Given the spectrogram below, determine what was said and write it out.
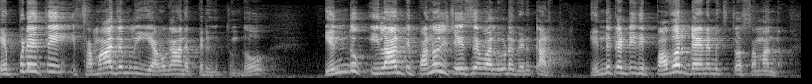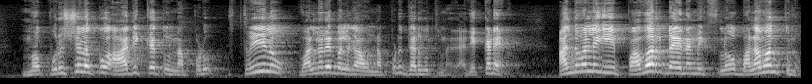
ఎప్పుడైతే ఈ సమాజంలో ఈ అవగాహన పెరుగుతుందో ఎందుకు ఇలాంటి పనులు చేసే వాళ్ళు కూడా వెనకాడతారు. ఎందుకంటే ఇది పవర్ డైనమిక్స్తో సంబంధం. పురుషులకు ఆధిక్యత ఉన్నప్పుడు స్త్రీలు వలనరబుల్గా ఉన్నప్పుడు జరుగుతున్నది. అది ఎక్కడైనా. అందువల్ల ఈ పవర్ డైనమిక్స్లో బలవంతులు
